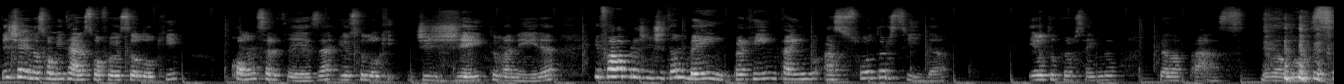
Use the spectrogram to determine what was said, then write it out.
Deixa aí nos comentários qual foi o seu look, com certeza. E o seu look de jeito maneira. E fala pra gente também, pra quem tá indo a sua torcida. Eu tô torcendo pela paz, pela luz,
